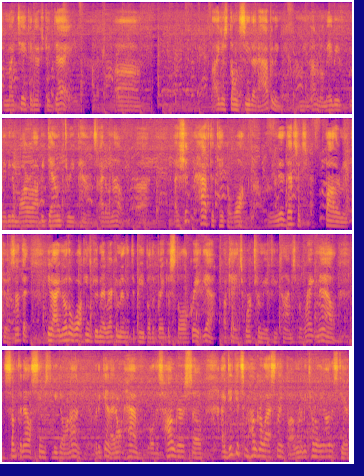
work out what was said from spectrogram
It might take an extra day. Uh, I just don't see that happening here. I mean, I don't know. Maybe maybe tomorrow I'll be down three pounds. I don't know. Uh, I shouldn't have to take a walk though. I mean, that's what's bothering me too. It's not that you know I know the walking's good and I recommend it to people to break a stall. Great, yeah, okay, it's worked for me a few times. But right now, something else seems to be going on here. But again, I don't have all this hunger, so I did get some hunger last night though. I want to be totally honest here.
